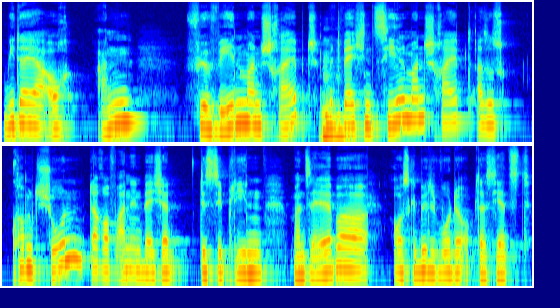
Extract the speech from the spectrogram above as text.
wieder ja auch an, für wen man schreibt, mhm. mit welchen Zielen man schreibt. Also es kommt schon darauf an, in welcher Disziplin man selber ausgebildet wurde, ob das jetzt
